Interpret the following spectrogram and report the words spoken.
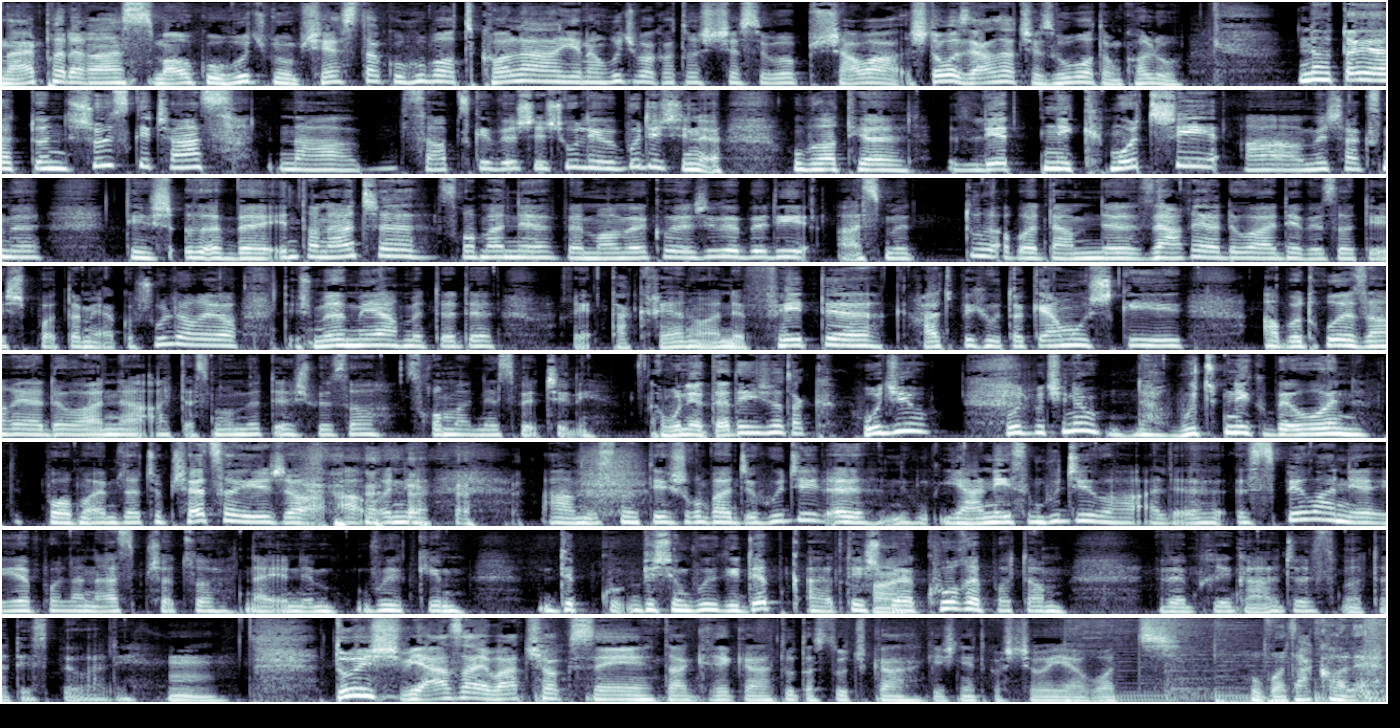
Najprv raz małku hudźbu przez taku Hubert Kola, jedna hudźba, która się sobie pszała. Co zjazacie z Hubertom Kolu? No to je ten šulski čas na Serbskiej Wyższej Szuli w Budyšinie. Hubert je letnik młodszy, a my však sme też w internacie zromane, w Marmelko żywe byli, a sme tu aber tam ne zariadovanie, vi so tiež potom jako šulerio, tiež my mehr tedy, tak reno eine fete, hačbih to kermuški, aber druge zariadovanie, a to smo my tiež vi so zromane svedčili. A on je tedy, že tak hudžil? Hudbu činil? No, hudbnik by on, po mojem začu přeco ježo, a on je, a my sme tiež romadže hudžili, ja nisem hudživa, ale spěvanie je pola nás přeco na jednym vulkim dipku, byšem vulki dipk, a tiež v kure potom v brigáde sme tady spěvali. Hmm. Tu iš viazaj vačok se, tak reka, tuta stučka, když netko što je od Huberta Kole.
